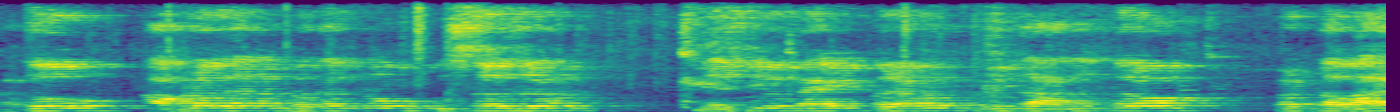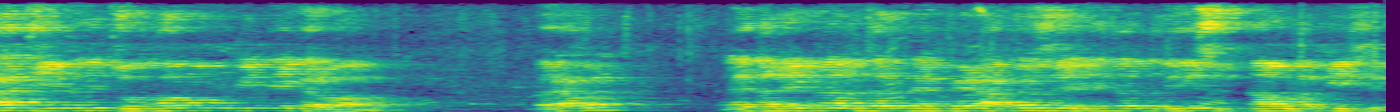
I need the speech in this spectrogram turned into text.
આ તો આપણા બધાના પતંગનો ઉત્સર્જન ફેસ્ટિવલ કાઇટ બરાબર? તમે બધા આનંદ કરો. પણ તમારા જીવને જોખમમાં મૂકીને નહીં કરવાનો. બરાબર? એટલે દરેકના અંદર પેમ્ફલેટ આપ્યો છે, એની અંદર બધી સૂચનાઓ લખી છે.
